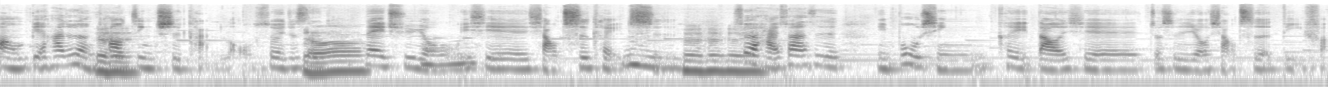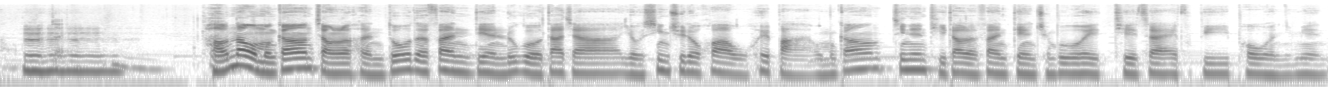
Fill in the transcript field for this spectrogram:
方便，它就是很靠近赤坎楼，嗯、所以就是内区有一些小吃可以吃，嗯、所以还算是你步行可以到一些就是有小吃的地方。嗯，对。好，那我们刚刚讲了很多的饭店，如果大家有兴趣的话，我会把我们刚刚今天提到的饭店全部会贴在 FB po 文里面，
